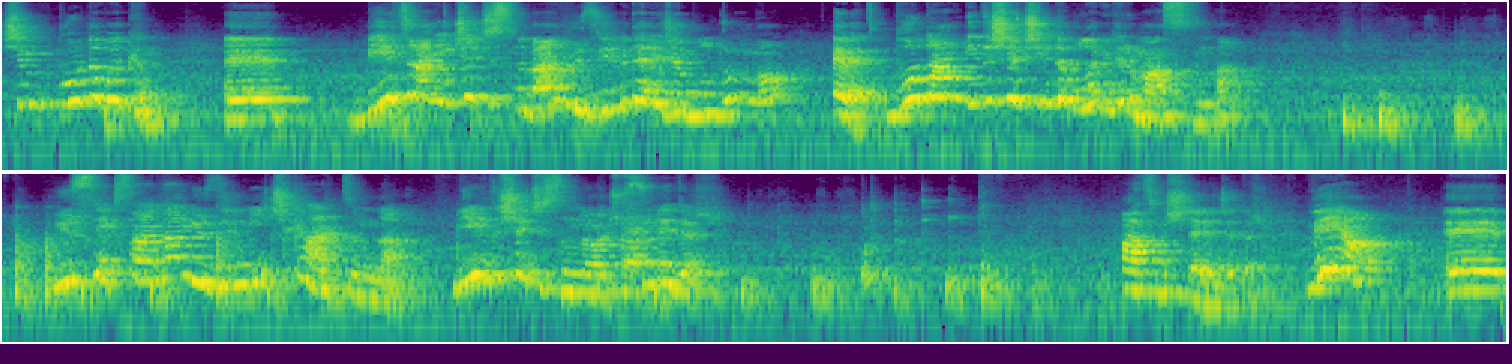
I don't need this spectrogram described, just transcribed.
Şimdi burada bakın, e, bir tane iç açısını ben 120 derece buldum mu? Evet, buradan bir dış açıyı da bulabilirim aslında. 180'den 120'yi çıkarttığımda bir dış açısının ölçüsü nedir? 60 derecedir. Veya e,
